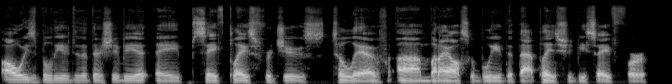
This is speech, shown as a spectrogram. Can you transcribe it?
always believed that there should be a, a safe place for Jews to live, um, but I also believe that that place should be safe for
